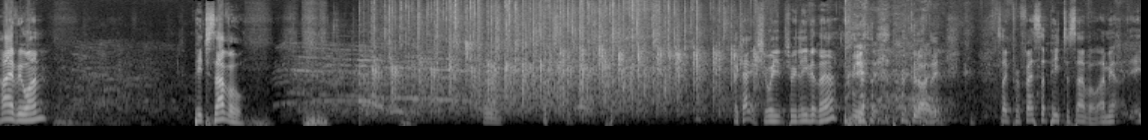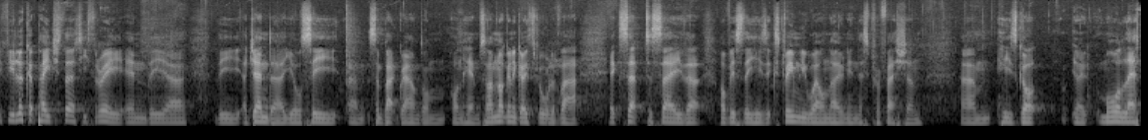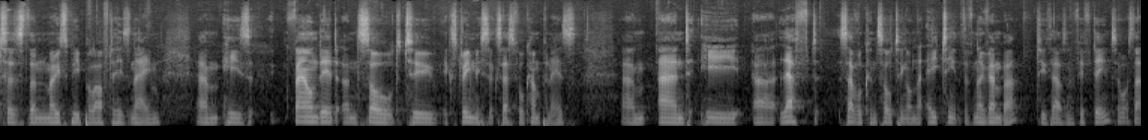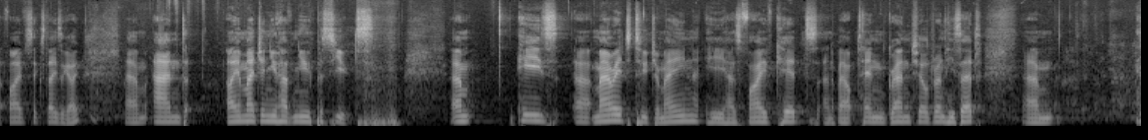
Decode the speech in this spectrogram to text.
Hi, everyone. Peter Saville. okay, should we, should we leave it there? Yeah, good idea. So, Professor Peter Saville, I mean, if you look at page 33 in the, uh, the agenda, you'll see um, some background on, on him. So, I'm not going to go through all of that, except to say that obviously he's extremely well known in this profession. Um, he's got you know, more letters than most people after his name. Um, he's founded and sold two extremely successful companies. Um, and he uh, left Saville Consulting on the 18th of November 2015. So, what's that, five, six days ago? Um, and I imagine you have new pursuits. um, he's uh, married to Germaine. He has five kids and about 10 grandchildren, he said. Um,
